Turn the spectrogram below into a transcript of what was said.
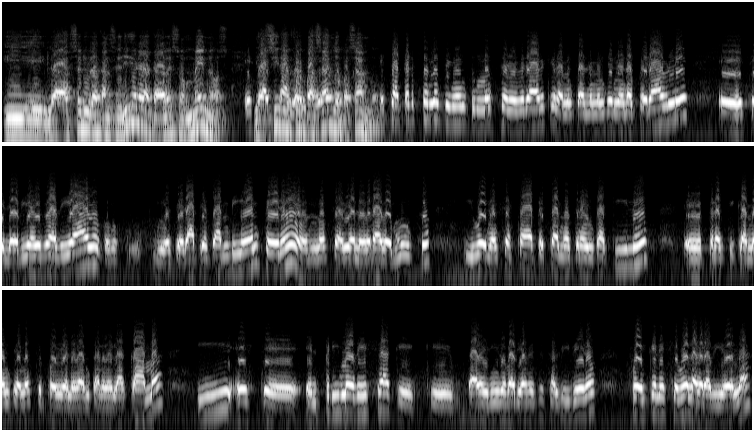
y la célula cancerígena cada vez son menos. Y así le fue pasando, pasando. Esta persona tenía un tumor cerebral que lamentablemente no era operable eh, se le había irradiado con quimioterapia también, pero no se había logrado mucho y bueno, ya estaba pesando 30 kilos, eh, prácticamente no se podía levantar de la cama y este el primo de ella, que, que ha venido varias veces al vivero, fue el que le llevó la graviola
